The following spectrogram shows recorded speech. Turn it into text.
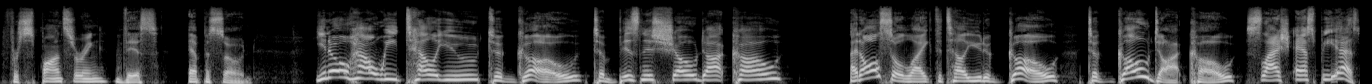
for sponsoring this episode. You know how we tell you to go to businessshow.co? I'd also like to tell you to go to go.co slash SBS.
